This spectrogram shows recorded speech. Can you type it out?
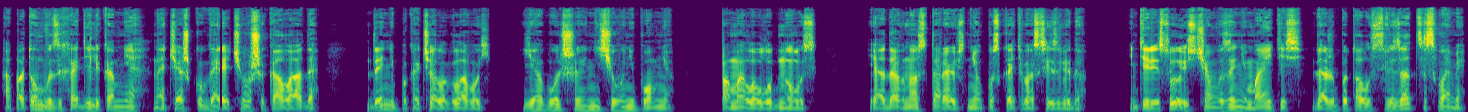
а потом вы заходили ко мне на чашку горячего шоколада». Дэнни покачала головой. «Я больше ничего не помню». Памела улыбнулась. «Я давно стараюсь не упускать вас из виду. Интересуюсь, чем вы занимаетесь. Даже пыталась связаться с вами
